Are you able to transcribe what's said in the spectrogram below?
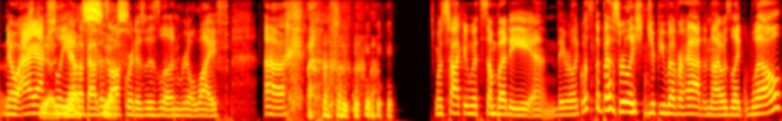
No, I actually am yes, about as yes. awkward as Isla in real life. Uh, I was talking with somebody and they were like, What's the best relationship you've ever had? And I was like, Well,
